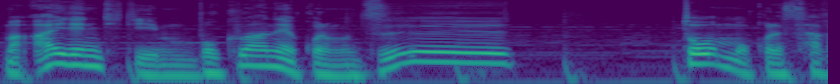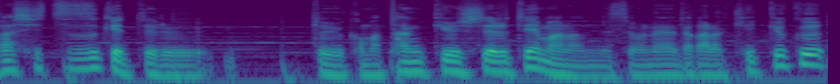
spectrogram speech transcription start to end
まあアイデンティティ僕はねこれもずっともうこれ探し続けてるというか、まあ、探求してるテーマなんですよね。だから結局、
